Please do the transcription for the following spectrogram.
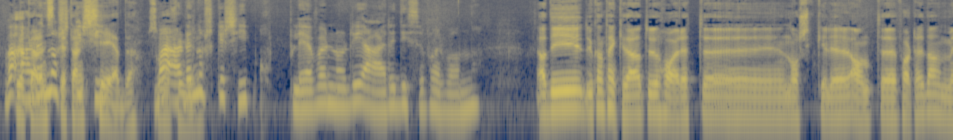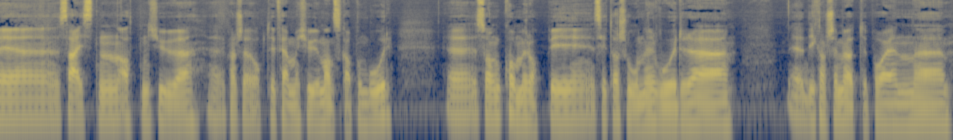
Hva dette er det en, norske dette er en kjede. Hva er det norske skip opplever når de er i disse farvannene? Ja, de, Du kan tenke deg at du har et eh, norsk eller annet eh, fartøy da, med 16, 18, 20, eh, kanskje opptil 25 mannskap om bord, eh, som kommer opp i situasjoner hvor eh, de kanskje møter på en eh,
